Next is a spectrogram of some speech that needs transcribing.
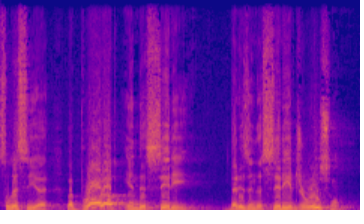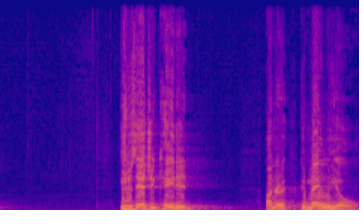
Cilicia, but brought up in this city, that is, in the city of Jerusalem. He was educated under Gamaliel,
